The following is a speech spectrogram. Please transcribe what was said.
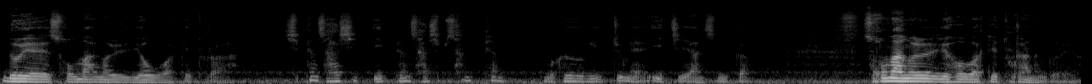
너의 소망을 여호와께 두라. 시편 42편, 43편 뭐 거기쯤에 있지 않습니까? 소망을 여호와께 두라는 거예요.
